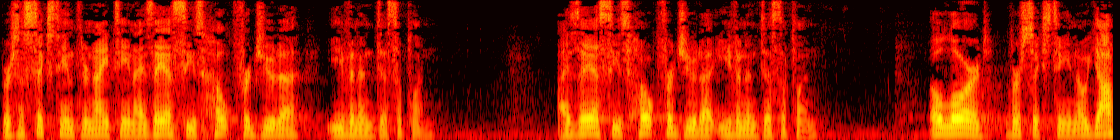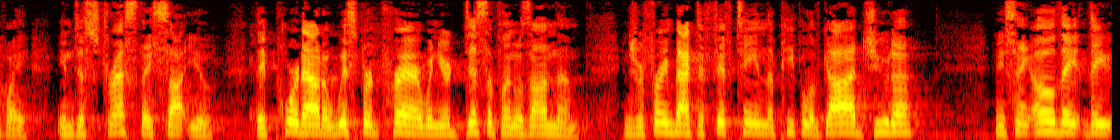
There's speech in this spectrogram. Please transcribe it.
Verses 16 through 19 Isaiah sees hope for Judah even in discipline. Isaiah sees hope for Judah even in discipline. O Lord, verse 16, O Yahweh, in distress they sought you. They poured out a whispered prayer when your discipline was on them. And he's referring back to 15, the people of God, Judah. And he's saying, oh, they, they,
